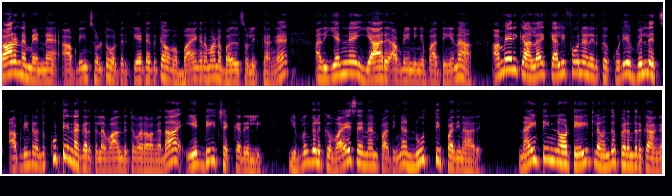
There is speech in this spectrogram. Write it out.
காரணம் என்ன? அப்படின்னு சொல்லிட்டு ஒருத்தர் கேட்டதுக்கு அவங்க பயங்கரமான பதில் சொல்லியிருக்காங்க. அது என்ன யார் அப்படின்னு நீங்கள் பார்த்தீங்கன்னா அமெரிக்காவில் கலிஃபோர்னியாவில் இருக்கக்கூடிய வில்லேஜ் அப்படின்ற அந்த குட்டி நகரத்தில் வாழ்ந்துட்டு வரவங்க தான் எட்டி செக்கரெல்லி. இவங்களுக்கு வயசு என்னன்னு பார்த்தீங்கன்னா நூற்றி பதினாறு. நைன்டீன் நாட் எயிட்டில் வந்து பிறந்திருக்காங்க.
